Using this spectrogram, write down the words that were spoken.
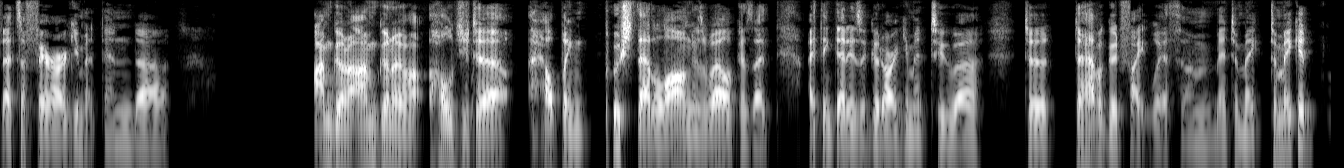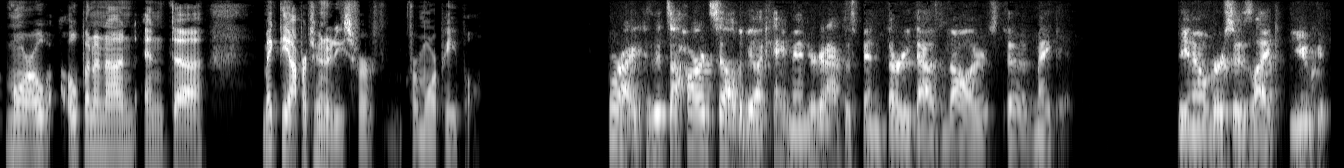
that's a fair argument, and uh, I'm gonna I'm gonna hold you to helping push that along as well because I I think that is a good argument to uh, to to have a good fight with um, and to make to make it more open and on and uh, make the opportunities for for more people. Right, because it's a hard sell to be like, hey man, you're gonna have to spend thirty thousand dollars to make it. You know, versus like you,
